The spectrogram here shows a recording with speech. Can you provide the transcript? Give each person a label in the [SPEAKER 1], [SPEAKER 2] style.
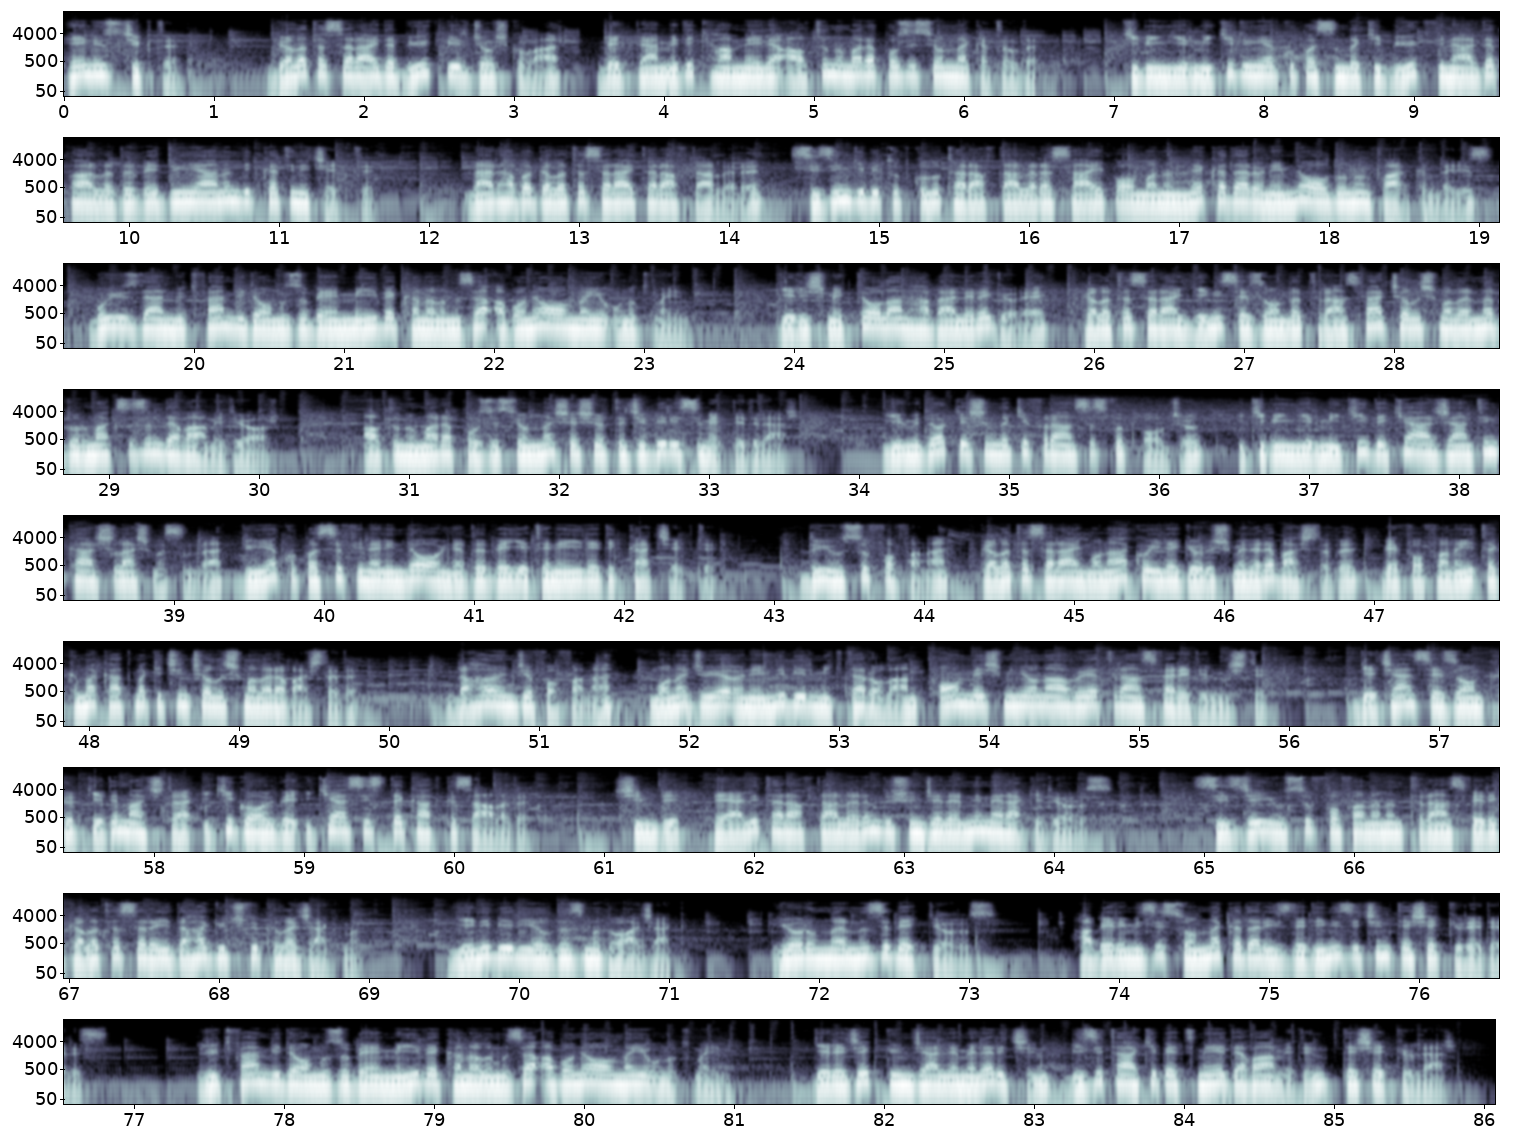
[SPEAKER 1] henüz çıktı. Galatasaray'da büyük bir coşku var, beklenmedik hamleyle 6 numara pozisyonuna katıldı. 2022 Dünya Kupası'ndaki büyük finalde parladı ve dünyanın dikkatini çekti. Merhaba Galatasaray taraftarları, sizin gibi tutkulu taraftarlara sahip olmanın ne kadar önemli olduğunun farkındayız. Bu yüzden lütfen videomuzu beğenmeyi ve kanalımıza abone olmayı unutmayın. Gelişmekte olan haberlere göre, Galatasaray yeni sezonda transfer çalışmalarına durmaksızın devam ediyor. 6 numara pozisyonuna şaşırtıcı bir isim eklediler. 24 yaşındaki Fransız futbolcu, 2022'deki Arjantin karşılaşmasında Dünya Kupası finalinde oynadı ve yeteneğiyle dikkat çekti. Du Yusuf Fofana, Galatasaray Monaco ile görüşmelere başladı ve Fofana'yı takıma katmak için çalışmalara başladı. Daha önce Fofana, Monaco'ya önemli bir miktar olan 15 milyon avroya transfer edilmişti. Geçen sezon 47 maçta 2 gol ve 2 asiste katkı sağladı. Şimdi, değerli taraftarların düşüncelerini merak ediyoruz. Sizce Yusuf Fofana'nın transferi Galatasaray'ı daha güçlü kılacak mı? Yeni bir yıldız mı doğacak? Yorumlarınızı bekliyoruz. Haberimizi sonuna kadar izlediğiniz için teşekkür ederiz. Lütfen videomuzu beğenmeyi ve kanalımıza abone olmayı unutmayın. Gelecek güncellemeler için bizi takip etmeye devam edin. Teşekkürler.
